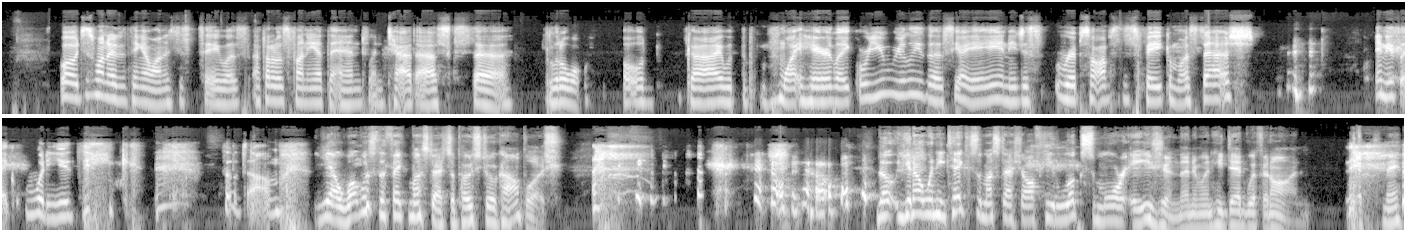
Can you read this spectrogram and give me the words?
Well, just one other thing I wanted to say was I thought it was funny at the end when Tad asks the little old guy with the white hair, like, "Were you really the CIA?" And he just rips off his fake mustache, and he's like, "What do you think?" so dumb. Yeah, what was the fake mustache supposed to accomplish? I don't know. Though, you know, when he takes the mustache off, he looks more Asian than when he did with it on. Me?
